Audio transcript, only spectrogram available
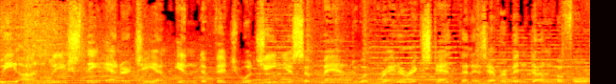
we unleashed the energy and individual genius of man to a greater extent than has ever been done before.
